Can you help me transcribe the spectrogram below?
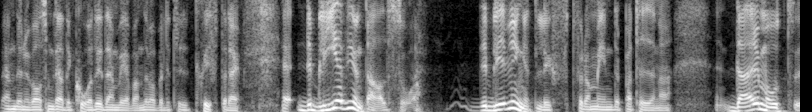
vem det nu var som ledde KD i den vevan, det var väl ett litet skifte där. Eh, det blev ju inte alls så det blev ju inget lyft för de mindre partierna. Däremot eh,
